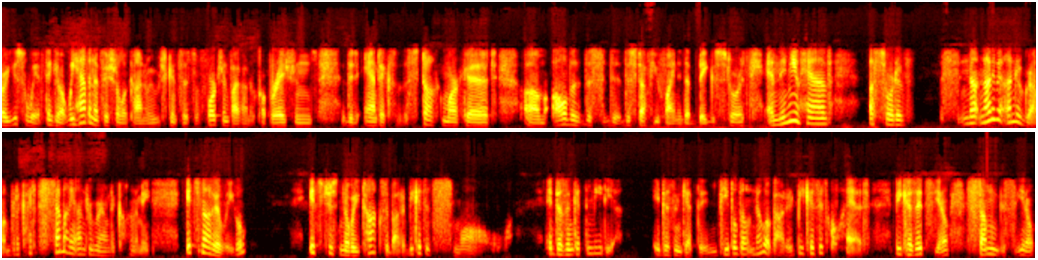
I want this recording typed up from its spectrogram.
or a useful way of thinking about. We have an official economy which consists of Fortune 500 corporations, the antics of the stock market, um, all the, the the stuff you find in the big stores, and then you have a sort of not not even underground, but a kind of semi-underground economy. It's not illegal. It's just nobody talks about it because it's small it doesn't get the media. It doesn't get the people don't know about it because it's quiet. Because it's you know some you know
